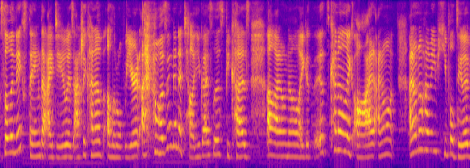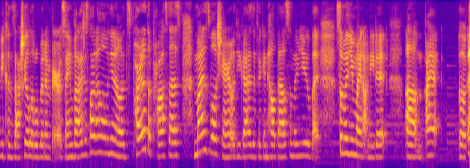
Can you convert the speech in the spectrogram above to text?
So the next thing that I do is actually kind of a little weird. I wasn't gonna tell you guys this because, oh, I don't know, like it's kind of like odd. I don't, I don't know how many people do it because it's actually a little bit embarrassing, but I just thought, oh, you know, it's part of the process. Might as well share it with you guys if it can help out some of you, but some of you might not need it. Um, I, uh,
